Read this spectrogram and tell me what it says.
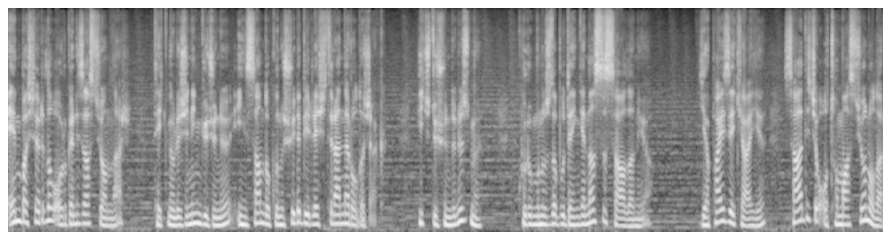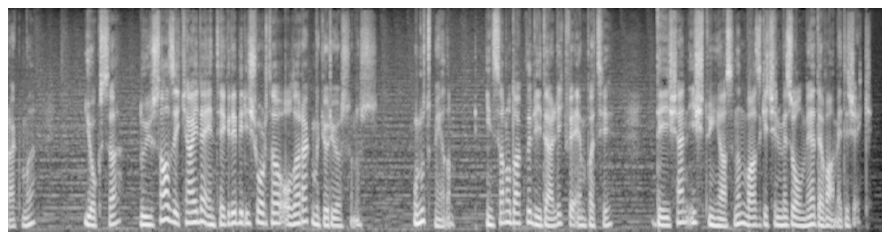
En başarılı organizasyonlar teknolojinin gücünü insan dokunuşuyla birleştirenler olacak. Hiç düşündünüz mü? Kurumunuzda bu denge nasıl sağlanıyor? Yapay zekayı sadece otomasyon olarak mı yoksa duyusal zeka ile entegre bir iş ortağı olarak mı görüyorsunuz? Unutmayalım, insan odaklı liderlik ve empati değişen iş dünyasının vazgeçilmezi olmaya devam edecek.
